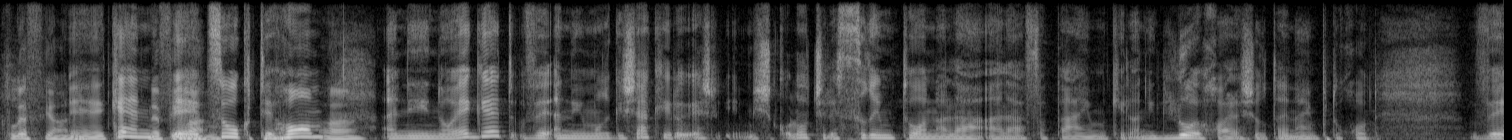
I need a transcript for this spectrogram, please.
קליף יעני. כן, נפילה. צוק, תהום. אה. אני נוהגת, ואני מרגישה כאילו יש לי משקולות של 20 טון על ה- על האפפיים, כאילו, אני לא יכולה להשאיר את העיניים פתוחות. ו-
